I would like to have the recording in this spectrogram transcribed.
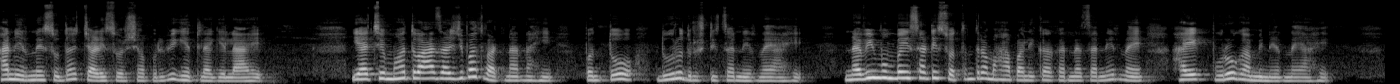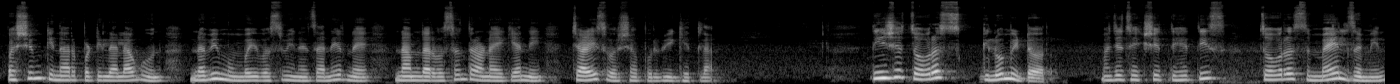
हा निर्णयसुद्धा चाळीस वर्षापूर्वी घेतला गेला आहे. याचे महत्त्व आज अजिबात वाटणार नाही पण तो दूरदृष्टीचा निर्णय आहे. नवी मुंबईसाठी स्वतंत्र महापालिका करण्याचा निर्णय हा एक पुरोगामी निर्णय आहे. पश्चिम किनारपट्टीला लागून नवी मुंबई वसविण्याचा निर्णय नामदार वसंतराव नाईक यांनी चाळीस वर्षापूर्वी घेतला. तीनशे चौरस किलोमीटर म्हणजेच एकशे तेहतीस चौरस मैल जमीन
